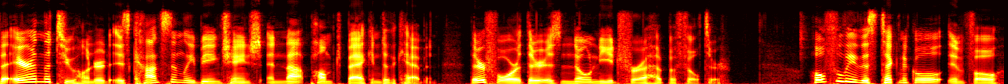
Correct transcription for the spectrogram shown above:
the air in the 200 is constantly being changed and not pumped back into the cabin. Therefore, there is no need for a HEPA filter. Hopefully this technical info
